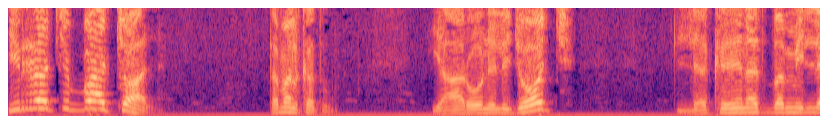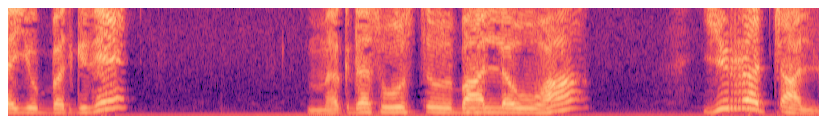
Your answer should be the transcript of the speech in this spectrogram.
ይረጭባቸዋል። ተመልከቱ። የአሮን ልጆች ለክህነት በሚለዩበት ጊዜ መቅደሱ ውስጥ ባለው ውሃ ይረጫሉ።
